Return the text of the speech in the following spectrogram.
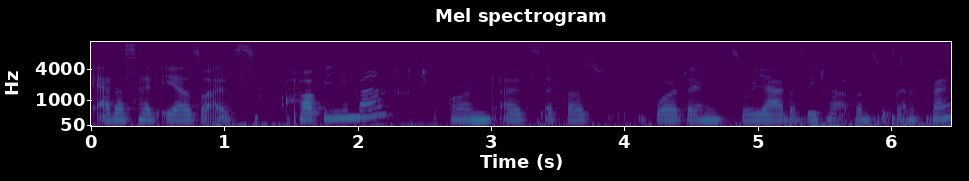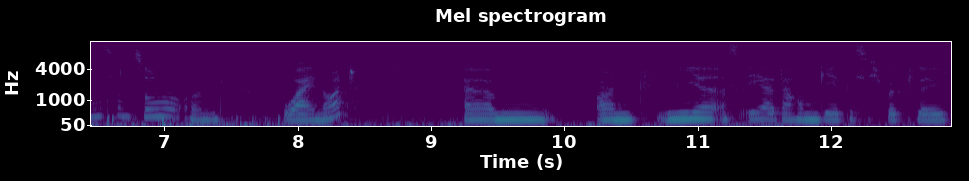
er das halt eher so als Hobby macht und als etwas, wo er denkt, so ja, das sieht er ab und zu seine Friends und so und why not? Ähm, und mir es eher darum geht, dass ich wirklich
